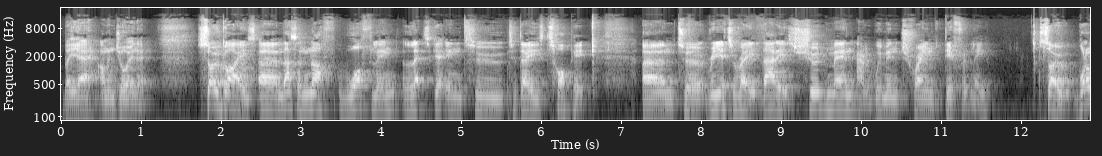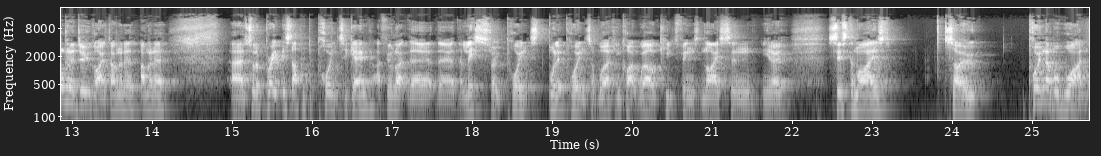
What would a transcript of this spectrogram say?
but yeah, I'm enjoying it. So, guys, um, that's enough waffling. Let's get into today's topic. Um, to reiterate, that is, should men and women train differently? So what I'm going to do, guys, I'm going to I'm going to uh, sort of break this up into points again. I feel like the the, the list stroke points, bullet points are working quite well. Keeps things nice and you know systemized. So point number one:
